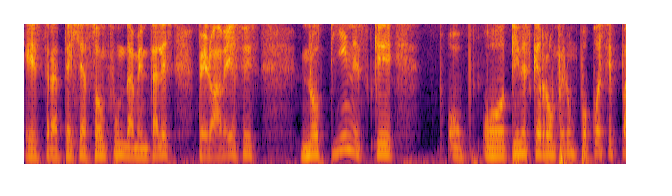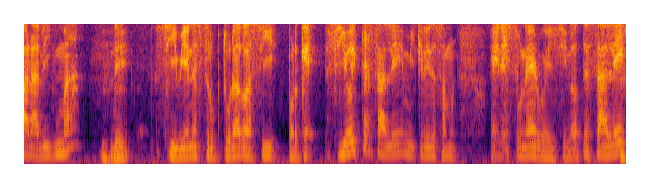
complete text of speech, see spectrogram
estrategias son fundamentales, pero a veces no tienes que o, tienes que romper un poco ese paradigma de si bien estructurado así, porque si hoy te sale, mi querido Samuel, eres un héroe y si no te sale,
